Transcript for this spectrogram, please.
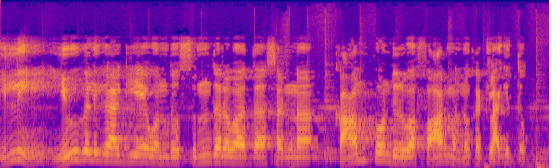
ಇಲ್ಲಿ ಇವುಗಳಿಗಾಗಿಯೇ ಒಂದು ಸುಂದರವಾದ ಸಣ್ಣ ಕಾಂಪೌಂಡ್ ಇರುವ ಫಾರ್ಮ್ ಅನ್ನು ಕಟ್ಟಲಾಗಿತ್ತು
